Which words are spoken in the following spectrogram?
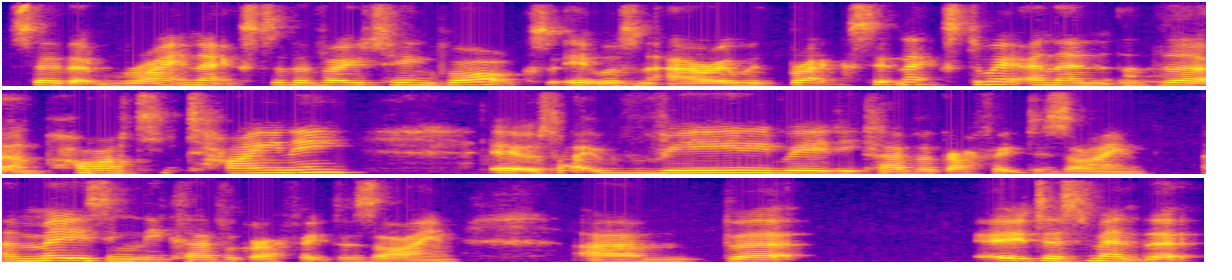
so that right next to the voting box, it was an arrow with Brexit next to it, and then the and party tiny. It was like really, really clever graphic design, amazingly clever graphic design, um, but it just meant that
